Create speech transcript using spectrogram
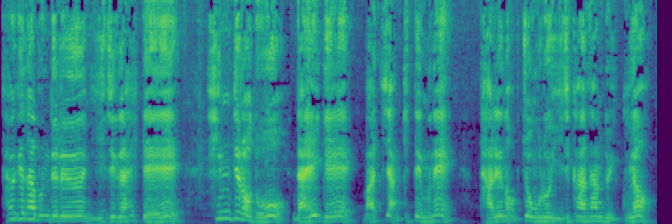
설계사분들은 이직을 할 때 힘들어도 나에게 맞지 않기 때문에 다른 업종으로 이직하는 사람도 있고요.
